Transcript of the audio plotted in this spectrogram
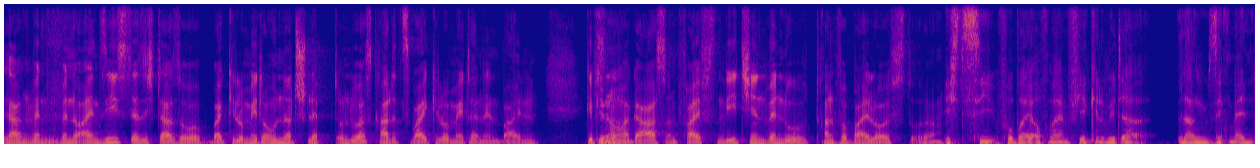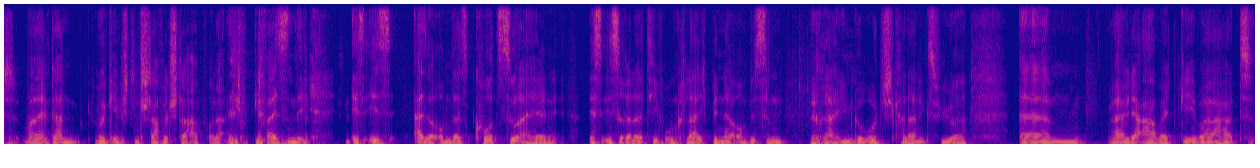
ja, wenn, wenn du einen siehst, der sich da so bei Kilometer 100 schleppt und du hast gerade zwei Kilometer in den Beinen, gibst genau. du nochmal Gas und pfeifst ein Liedchen, wenn du dran vorbeiläufst, oder? Ich ziehe vorbei auf meinem vier Kilometer langen Segment, weil dann übergebe ich den Staffelstab oder ich, ich weiß es nicht. es ist, also um das kurz zu erhellen, es ist relativ unklar. Ich bin da auch ein bisschen reingerutscht, kann da nichts für. Ähm, weil der Arbeitgeber hat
